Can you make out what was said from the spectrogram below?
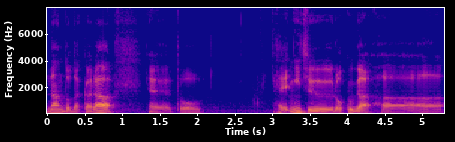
何度だから、えーとえー、26があ、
